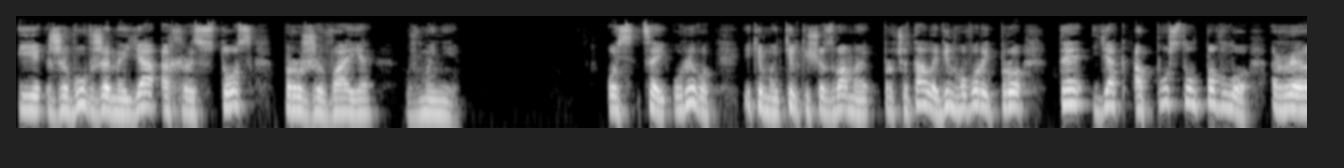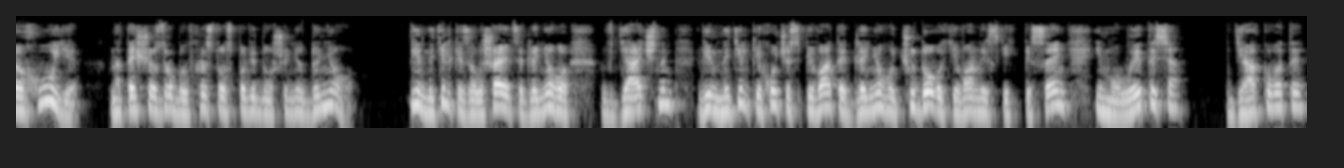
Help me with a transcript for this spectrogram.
І живу вже не я, а Христос проживає в мені. Ось цей уривок, який ми тільки що з вами прочитали, він говорить про те, як апостол Павло реагує на те, що зробив Христос по відношенню до нього. Він не тільки залишається для нього вдячним, він не тільки хоче співати для нього чудових євангельських пісень і молитися, дякувати,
